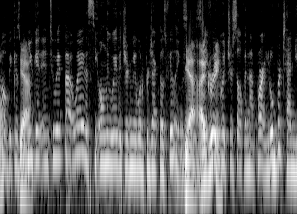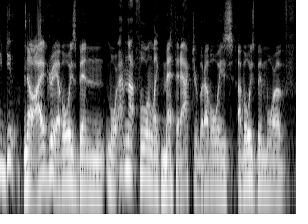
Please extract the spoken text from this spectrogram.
well because yeah. when you get into it that way, that's the only way that you're gonna be able to project those feelings. Yeah, I agree. You put yourself in that part. You don't pretend. You do. No, I agree. I've always been more. I'm not full on like method actor, but I've always I've always been more of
